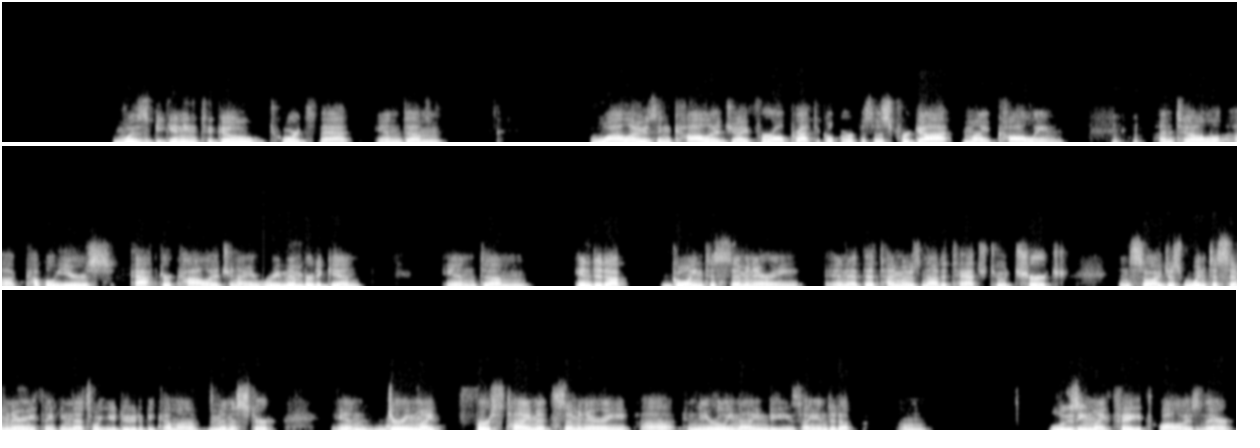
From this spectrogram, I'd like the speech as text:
was beginning to go towards that and um while I was in college, I, for all practical purposes, forgot my calling until a couple years after college, and I remembered again, and um, ended up going to seminary. And at that time, I was not attached to a church, and so I just went to seminary thinking that's what you do to become a minister. And during my first time at seminary uh, in the early '90s, I ended up um, losing my faith while I was there.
